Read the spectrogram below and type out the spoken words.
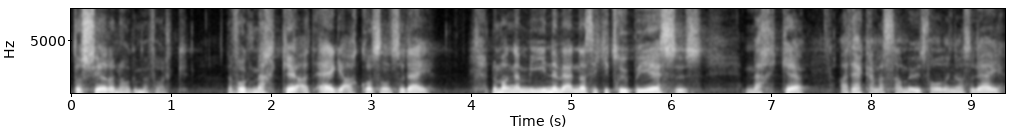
da skjer det noe med folk. Når folk merker at jeg er akkurat sånn som deg. Når mange av mine venner som ikke tror på Jesus, merker at jeg kan ha samme utfordringer som deg,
